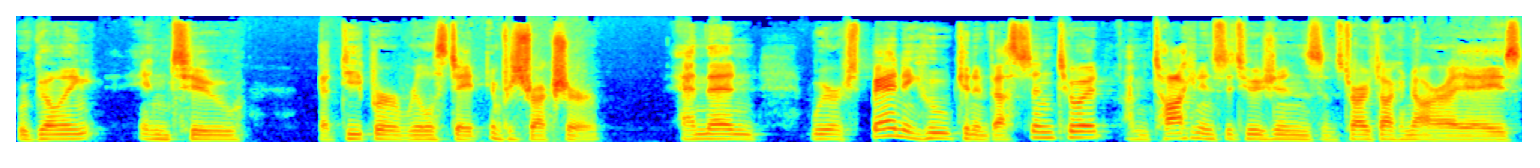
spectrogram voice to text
We're going into a deeper real estate infrastructure. And then we're expanding who can invest into it. I'm talking to institutions. I'm starting talking to RIAs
